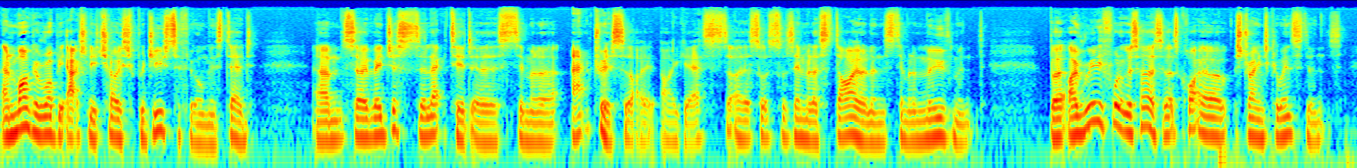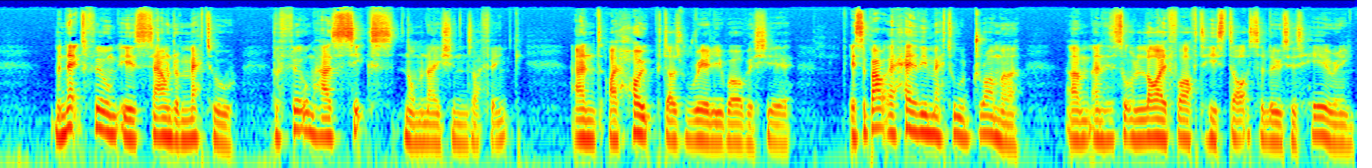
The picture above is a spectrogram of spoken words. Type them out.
And Margot Robbie actually chose to produce the film instead. Um, so they just selected a similar actress, I, I guess, a sort of similar style and similar movement. But I really thought it was her, so that's quite a strange coincidence. The next film is Sound of Metal. The film has six nominations, I think, and I hope does really well this year. It's about a heavy metal drummer um, and his sort of life after he starts to lose his hearing.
